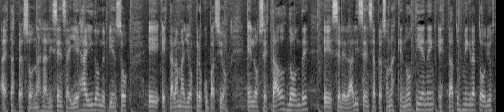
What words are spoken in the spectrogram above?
a estas personas las licencias, y es ahí donde pienso eh, está la mayor preocupación. En los estados donde eh, se le da licencia a personas que no tienen estatus migratorios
